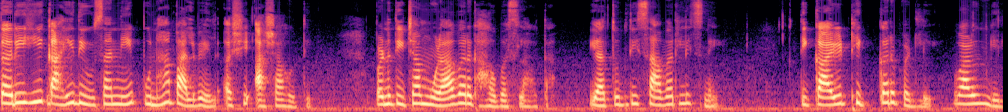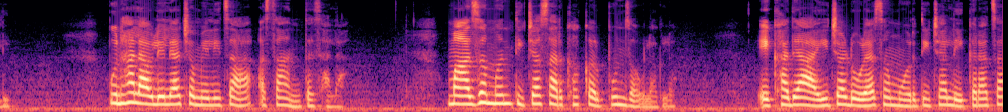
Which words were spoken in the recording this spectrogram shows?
तरीही काही दिवसांनी पुन्हा पालवेल अशी आशा होती. पण तिच्या मुळावर घाव बसला होता. यातून ती सावरलीच नाही. ती काळी ठिक्कर पडली वाळून गेली. पुन्हा लावलेल्या चमेलीचा असा अंत झाला. माझं मन तिच्यासारखं करपून जाऊ लागलं. एखाद्या आईच्या डोळ्यासमोर तिच्या लेकराचा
